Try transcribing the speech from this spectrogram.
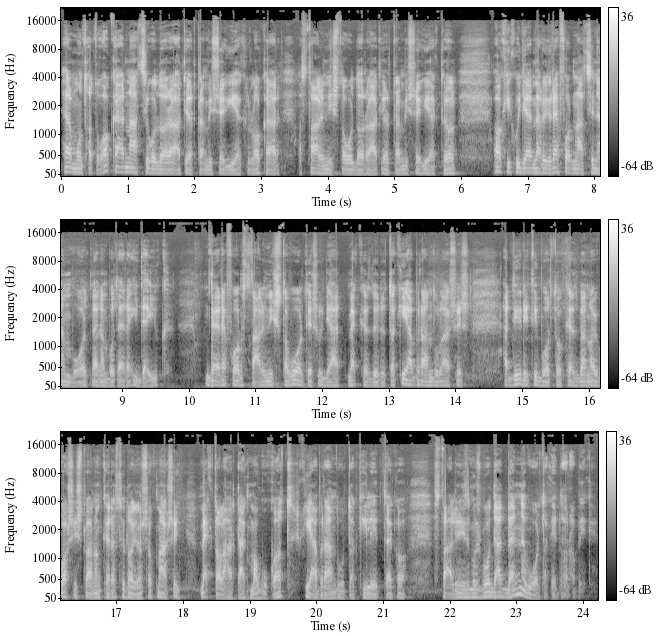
elmondható, akár náci oldalra át értelmiségiekről, akár a sztálinista oldalra át értelmiségiektől, akik ugye, mert hogy reformnáci nem volt, mert nem volt erre idejük, de reformsztálinista volt, és ugye hát megkezdődött a kiábrándulás, és hát Déri Tibortól kezdve Nagy Vas Istvánon keresztül nagyon sok másik megtalálták magukat, kiábrándultak, kiléptek a sztálinizmusból, de hát benne voltak egy darabig.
